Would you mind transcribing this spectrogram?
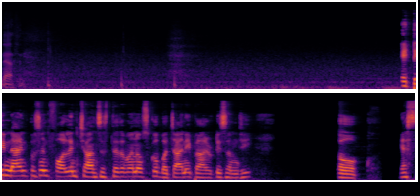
Nothing. 89% fallen chances थे तो मैंने उसको बचाने प्रायोरिटी समझी तो यस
